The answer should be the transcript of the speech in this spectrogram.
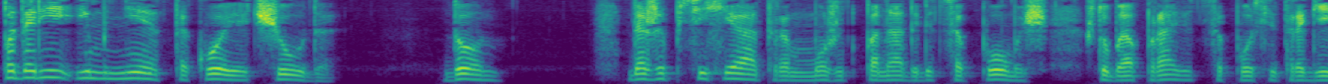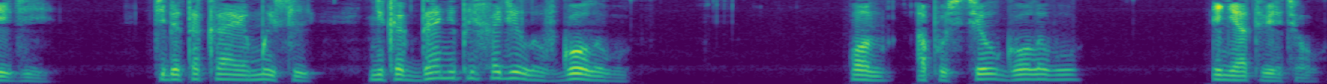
подари и мне такое чудо. Дон, даже психиатрам может понадобиться помощь, чтобы оправиться после трагедии. Тебе такая мысль никогда не приходила в голову? Он опустил голову и не ответил.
